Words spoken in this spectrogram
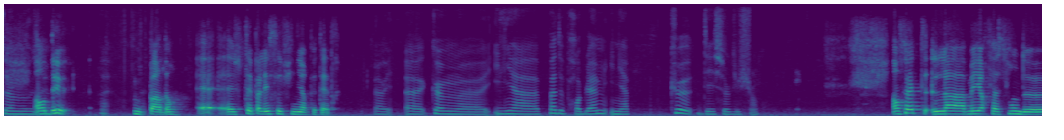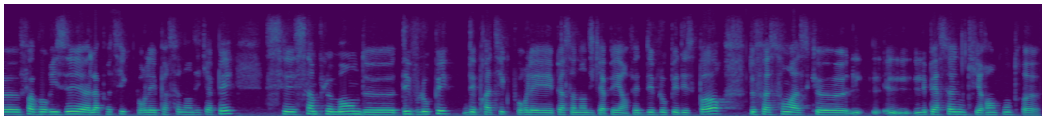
comme Pardon, euh, euh, je t'ai pas laissé finir peut-être. Ah oui. comme il n'y a pas de problème, il n'y a que des solutions. En fait, la meilleure façon de favoriser la pratique pour les personnes handicapées, c'est simplement de développer des pratiques pour les personnes handicapées, en fait, développer des sports de façon à ce que les personnes qui rencontrent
